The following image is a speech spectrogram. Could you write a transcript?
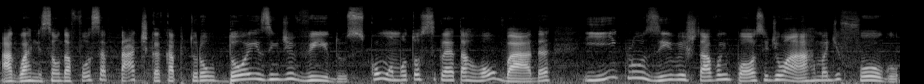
A guarnição da Força Tática capturou dois indivíduos com uma motocicleta roubada e, inclusive, estavam em posse de uma arma de fogo.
